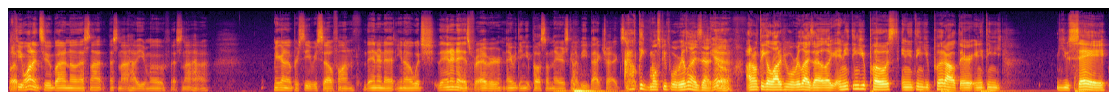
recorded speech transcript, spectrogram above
But if you wanted to, but I know that's not that's not how you move. That's not how you're gonna perceive yourself on the internet. You know, which the internet is forever, and everything you post on there is gonna be backtracked. I don't think most people realize that Yeah. though. I don't think a lot of people realize that. Like anything you post, anything you put out there, anything you say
